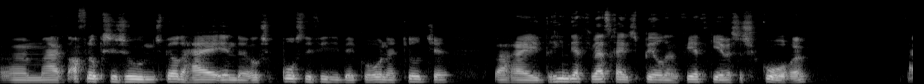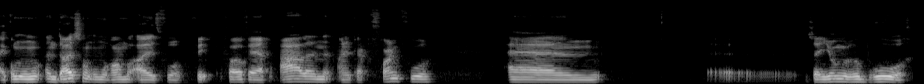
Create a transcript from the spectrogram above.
Um, maar het afgelopen seizoen speelde hij in de hoogste postdivisie bij Corona Kiltje. Waar hij 33 wedstrijden speelde en 40 keer wist te scoren. Hij komt in Duitsland onder andere uit voor VfR Aalen en Eintracht Frankfurt. En uh, zijn jongere broer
